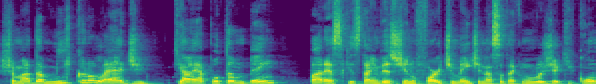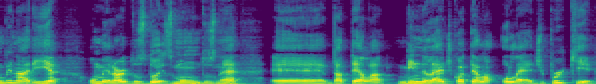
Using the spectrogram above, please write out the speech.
chamada microLED, que a Apple também parece que está investindo fortemente nessa tecnologia, que combinaria o melhor dos dois mundos, né? É, da tela mini LED com a tela OLED. Por quê?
